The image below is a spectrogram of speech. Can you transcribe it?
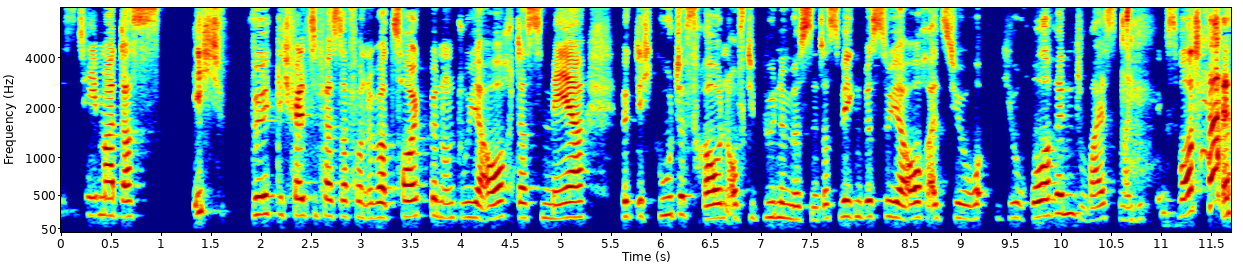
das Thema, dass ich wirklich felsenfest davon überzeugt bin und du ja auch, dass mehr wirklich gute Frauen auf die Bühne müssen. Deswegen bist du ja auch als Jur Jurorin, du weißt mein Lieblingswort, äh,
